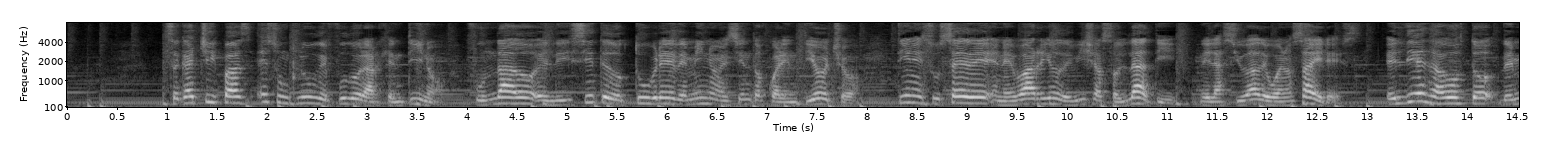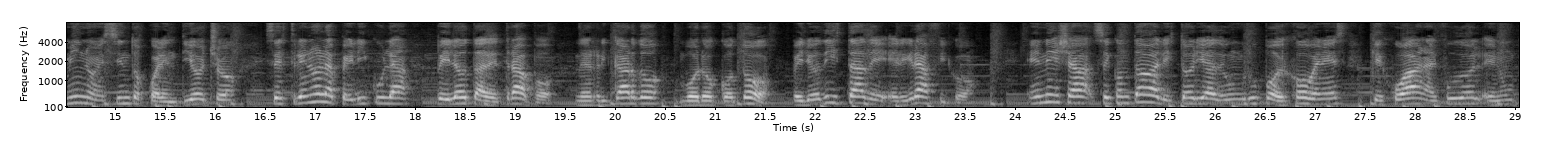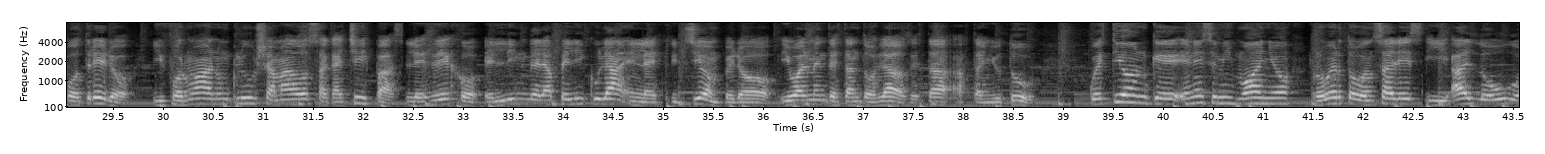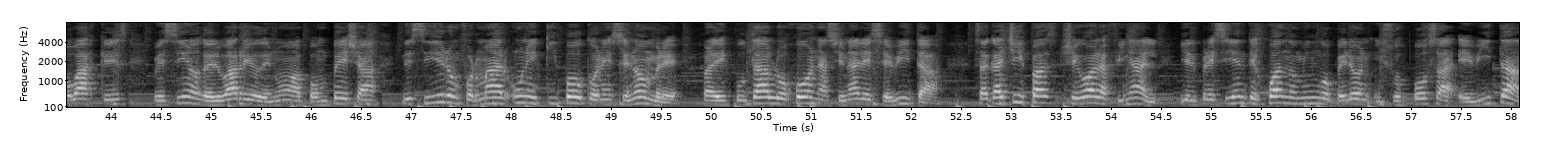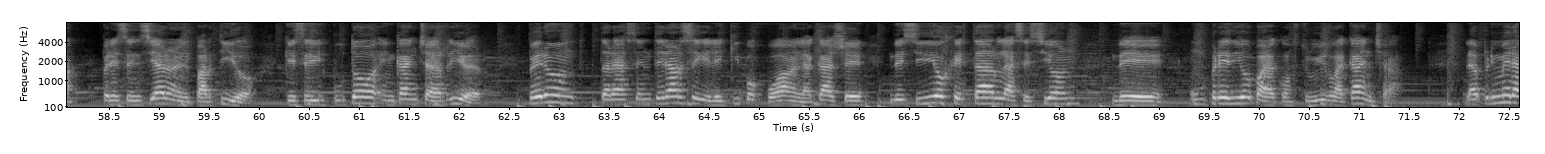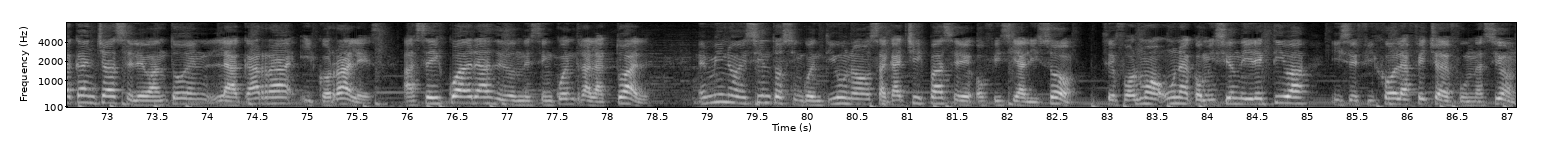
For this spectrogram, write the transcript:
Sacachispas es un club de fútbol argentino, fundado el 17 de octubre de 1948. Tiene su sede en el barrio de Villa Soldati, de la ciudad de Buenos Aires. El 10 de agosto de 1948 se estrenó la película Pelota de Trapo de Ricardo Borocotó, periodista de El Gráfico. En ella se contaba la historia de un grupo de jóvenes que jugaban al fútbol en un potrero y formaban un club llamado Sacachispas. Les dejo el link de la película en la descripción, pero igualmente está en todos lados, está hasta en YouTube. Cuestión que en ese mismo año Roberto González y Aldo Hugo Vázquez, vecinos del barrio de Nueva Pompeya, decidieron formar un equipo con ese nombre para disputar los Juegos Nacionales Evita. Sacachispas llegó a la final y el presidente Juan Domingo Perón y su esposa Evita presenciaron el partido, que se disputó en cancha de River. Perón, tras enterarse que el equipo jugaba en la calle, decidió gestar la sesión de un predio para construir la cancha. La primera cancha se levantó en La Carra y Corrales, a seis cuadras de donde se encuentra la actual. En 1951 Sacachispa se oficializó, se formó una comisión directiva y se fijó la fecha de fundación,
